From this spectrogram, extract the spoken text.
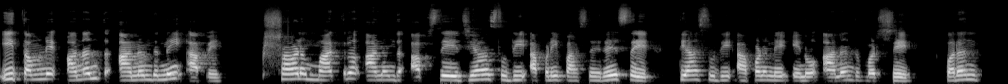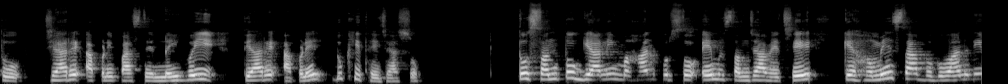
એ તમને અનંત આનંદ નહીં આપે. ક્ષણ માત્ર આનંદ આપશે જ્યાં સુધી આપણી પાસે રહેશે, ત્યાં સુધી આપણને એનો આનંદ મળશે. પરંતુ જ્યારે આપણી પાસે નહીં હોય, ત્યારે આપણે દુઃખી થઈ જશું. તો સંતો જ્ઞાની મહાન પુરુષો એમ સમજાવે છે કે હંમેશા ભગવાનની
